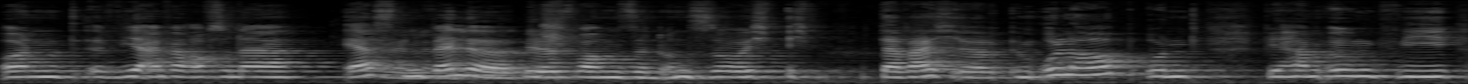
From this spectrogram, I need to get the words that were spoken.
und äh, wir einfach auf so einer ersten Welle, Welle geschwommen ja. sind und so. Ich, ich da war ich äh, im Urlaub und wir haben irgendwie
